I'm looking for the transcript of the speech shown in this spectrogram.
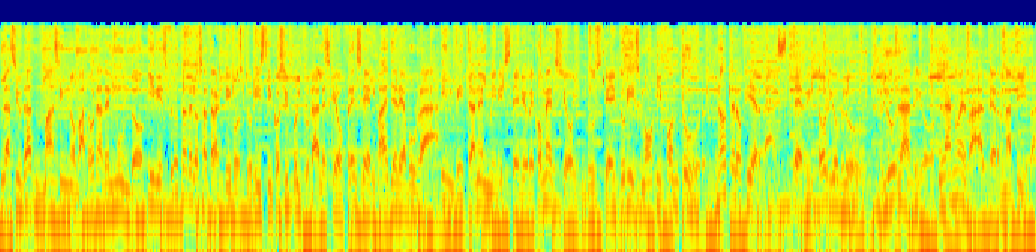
la ciudad más innovadora del mundo y disfruta de los atractivos turísticos y culturales que ofrece el Valle de Aburrá. Invitan el Ministerio de Comercio, Industria y Turismo y Fontour. No te lo pierdas. Territorio Blue. Blue Radio, la nueva alternativa.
